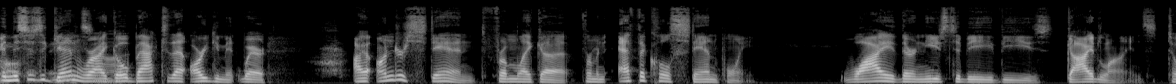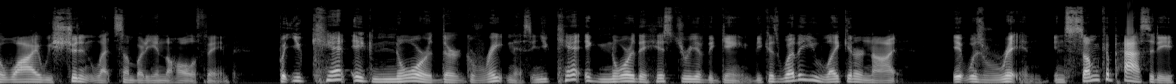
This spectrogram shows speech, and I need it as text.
and this is again where not. I go back to that argument where I understand from like a from an ethical standpoint why there needs to be these guidelines to why we shouldn't let somebody in the Hall of Fame. But you can't ignore their greatness and you can't ignore the history of the game because whether you like it or not, it was written in some capacity.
